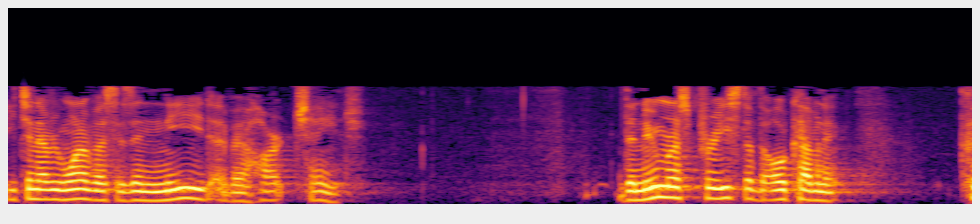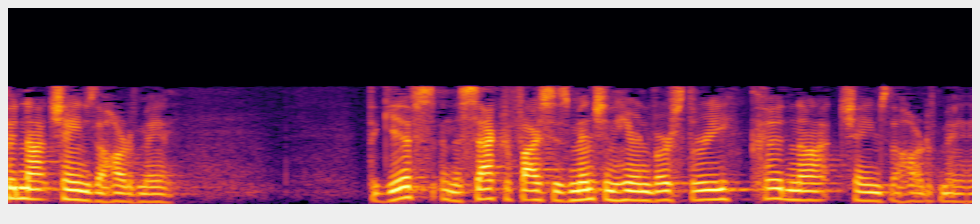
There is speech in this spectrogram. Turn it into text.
Each and every one of us is in need of a heart change. The numerous priests of the Old Covenant could not change the heart of man. The gifts and the sacrifices mentioned here in verse 3 could not change the heart of man.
